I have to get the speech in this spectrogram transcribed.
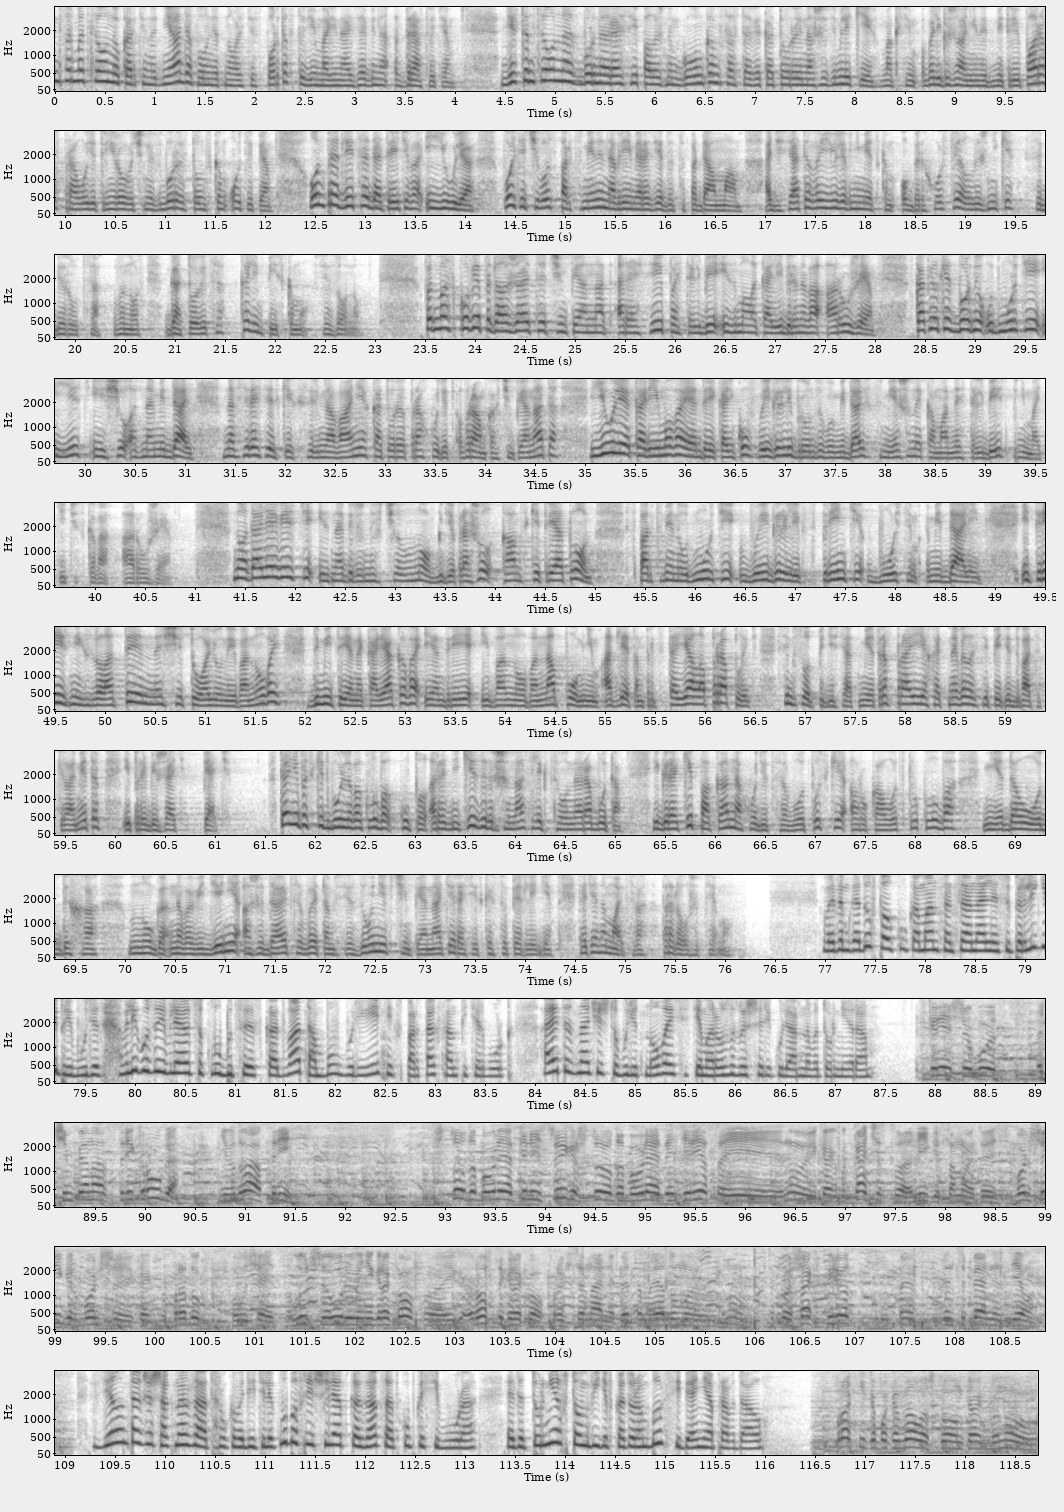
Информационную картину дня дополнят новости спорта в студии Марина Азябина. Здравствуйте. Дистанционная сборная России по лыжным гонкам, в составе которой наши земляки Максим Валикжанин и Дмитрий Паров проводят тренировочный сбор в эстонском Отепе. Он продлится до 3 июля, после чего спортсмены на время разъедутся по домам. А 10 июля в немецком Оберхофе лыжники соберутся вновь готовиться к олимпийскому сезону. В Подмосковье продолжается чемпионат России по стрельбе из малокалиберного оружия. В копилке сборной Удмуртии есть еще одна медаль. На всероссийских соревнованиях, которые проходят в рамках чемпионата, Юлия Каримова и Андрей Коньков выиграли бронзовую медаль в смешанной командной стрельбе из пневматического оружия. Ну а далее вести из набережных Челнов, где прошел Камский триатлон. Спортсмены Удмуртии выиграли в спринте 8 медалей. И три из них золотые на счету Алены Ивановой, Дмитрия Накорякова и Андрея Иванова. Напомним, атлетам предстояло проплыть 750 метров, проехать на велосипеде 20 километров и пробежать 5. В стане баскетбольного клуба «Купол» «Родники» завершена селекционная работа. Игроки пока находятся в отпуске, а руководство клуба не до отдыха. Много нововведений ожидается в этом сезоне в чемпионате Российской суперлиги. Татьяна Мальцева продолжит тему. В этом году в полку команд Национальной суперлиги прибудет. В лигу заявляются клубы ЦСКА-2, Тамбов, Буревестник, Спартак, Санкт-Петербург. А это значит, что будет новая система розыгрыша регулярного турнира. Скорее всего, будет чемпионат в три круга, не в два, а в три. Что добавляет количество игр, что добавляет интереса и, ну, и как бы качество лиги самой. То есть больше игр, больше как бы продукт получается. Лучший уровень игроков, э, рост игроков профессиональный. Поэтому я думаю, ну, такой шаг вперед принципиально сделан. Сделан также шаг назад. Руководители клубов решили отказаться от Кубка Сибура. Этот турнир в том виде, в котором был, себя не оправдал. Практика показала, что он как бы, ну,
